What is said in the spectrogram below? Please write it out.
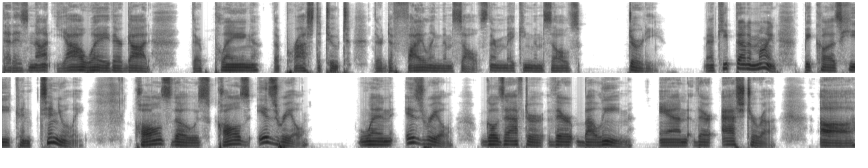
that is not Yahweh, their God, they're playing the prostitute. They're defiling themselves. They're making themselves dirty. Now keep that in mind because he continually calls those, calls Israel when Israel goes after their Baalim and their Ashtoreth, uh,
